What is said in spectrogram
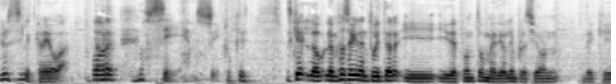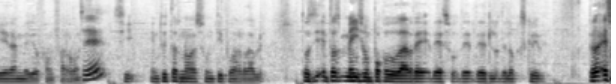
Yo no sé si le creo a... Por, No sé, no sé, creo que... Es que lo, lo empecé a seguir en Twitter y, y de pronto me dio la impresión de que era medio fanfarrón. ¿Sí? Sí, en Twitter no es un tipo agradable. Entonces, entonces me hizo un poco dudar de, de eso, de, de lo- de lo que escribe. Pero es,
